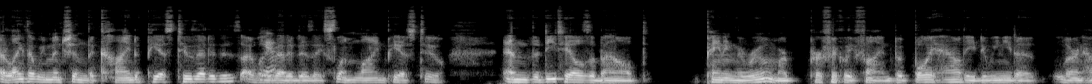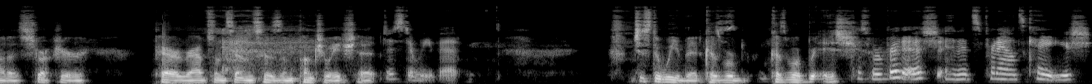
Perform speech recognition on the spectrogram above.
I like that we mentioned the kind of PS2 that it is. I like Yeah. that it is a slimline PS2. And the details about painting the room are perfectly fine, but boy howdy do we need to learn how to structure paragraphs and sentences and punctuate shit. Just a wee bit. Just a wee bit, cause we're, cause we're British. Because we're British and it's pronounced Cage.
